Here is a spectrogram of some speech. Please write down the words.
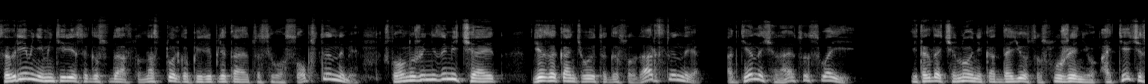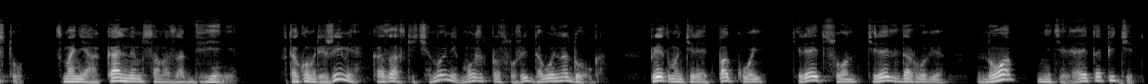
Со временем интересы государства настолько переплетаются с его собственными, что он уже не замечает, где заканчиваются государственные, а где начинаются свои. И тогда чиновник отдается служению Отечеству с маниакальным самозабвением. В таком режиме казахский чиновник может прослужить довольно долго. При этом он теряет покой, теряет сон, теряет здоровье, но не теряет аппетит.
